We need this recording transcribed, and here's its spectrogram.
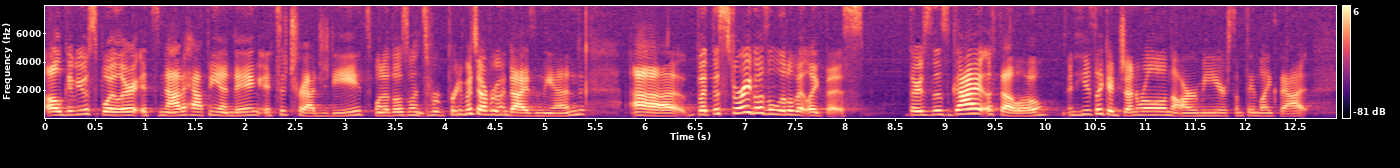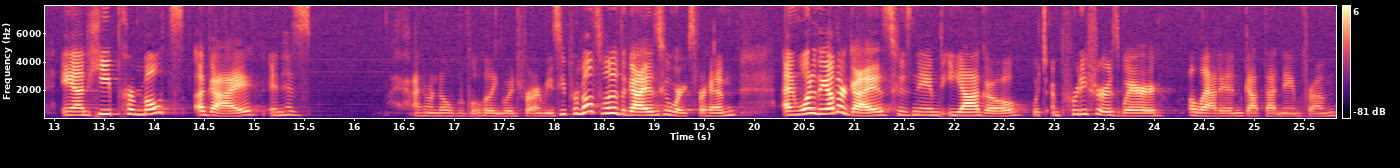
I'll give you a spoiler, it's not a happy ending. It's a tragedy. It's one of those ones where pretty much everyone dies in the end. Uh, but the story goes a little bit like this there's this guy, Othello, and he's like a general in the army or something like that. And he promotes a guy in his, I don't know the language for armies, he promotes one of the guys who works for him. And one of the other guys, who's named Iago, which I'm pretty sure is where Aladdin got that name from,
